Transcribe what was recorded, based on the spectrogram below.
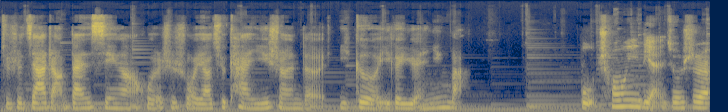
就是家长担心啊，或者是说要去看医生的一个一个原因吧。补充一点，就是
